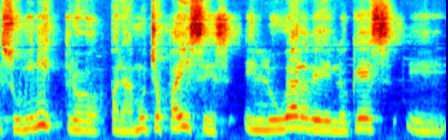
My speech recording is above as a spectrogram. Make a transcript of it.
suministro para muchos países en lugar de lo que es eh,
